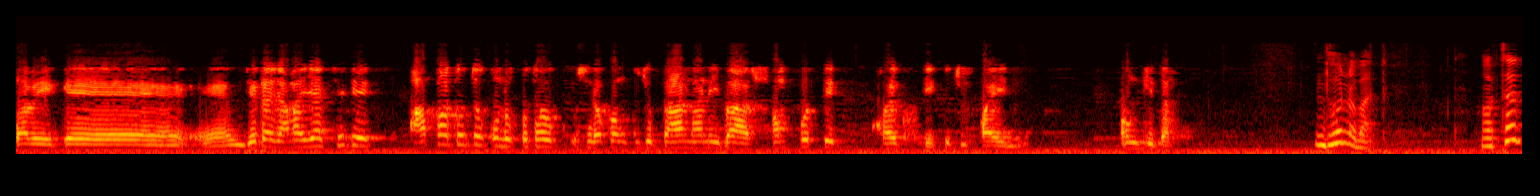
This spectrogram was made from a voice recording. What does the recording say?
তবে যেটা জানা যাচ্ছে যে আপাতত কোনো কোথাও সেরকম কিছু প্রাণহানি বা সম্পত্তির ক্ষয়ক্ষতি কিছু হয়নি। অঙ্কিতা। ধন্যবাদ। অর্থাৎ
